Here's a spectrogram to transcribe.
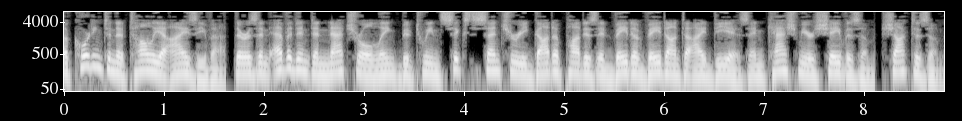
According to Natalia Isaeva, there is an evident and natural link between 6th-century Gaudapada's Advaita Vedanta ideas and Kashmir Shaivism, Shaktism.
